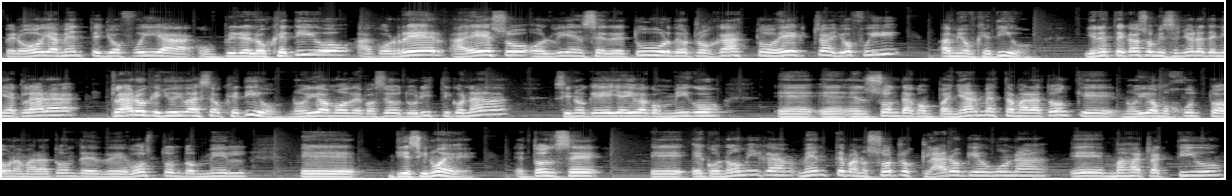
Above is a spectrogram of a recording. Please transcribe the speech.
pero obviamente yo fui a cumplir el objetivo, a correr, a eso, olvídense de tour, de otros gastos extra, yo fui a mi objetivo. Y en este caso mi señora tenía clara, claro que yo iba a ese objetivo, no íbamos de paseo turístico nada, sino que ella iba conmigo eh, en, en son de acompañarme a esta maratón, que nos íbamos juntos a una maratón desde Boston 2019. Entonces, eh, económicamente para nosotros, claro que es una es más atractivo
